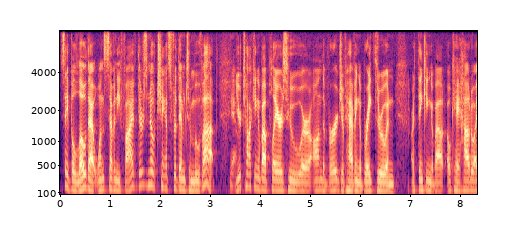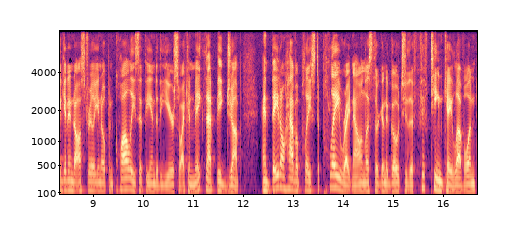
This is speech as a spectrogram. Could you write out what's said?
say, below that 175, there's no chance for them to move up. Yeah. You're talking about players who are on the verge of having a breakthrough and are thinking about, okay, how do I get into Australian Open qualies at the end of the year so I can make that big jump? and they don't have a place to play right now unless they're going to go to the 15k level and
